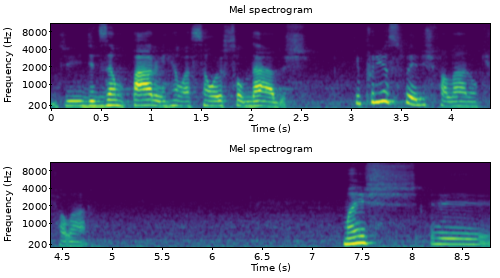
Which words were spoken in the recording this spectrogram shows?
de, de, desamparo em relação aos soldados. E por isso eles falaram o que falaram. Mas é,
